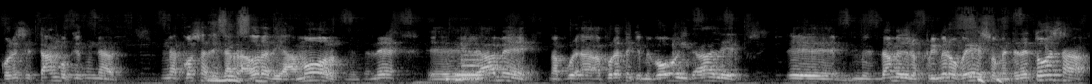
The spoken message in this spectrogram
con ese tango que es una, una cosa desgarradora de amor, ¿me entendés? Eh, dame, apúrate que me voy, dale, eh, dame de los primeros besos, ¿me entendés? Todo esa,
